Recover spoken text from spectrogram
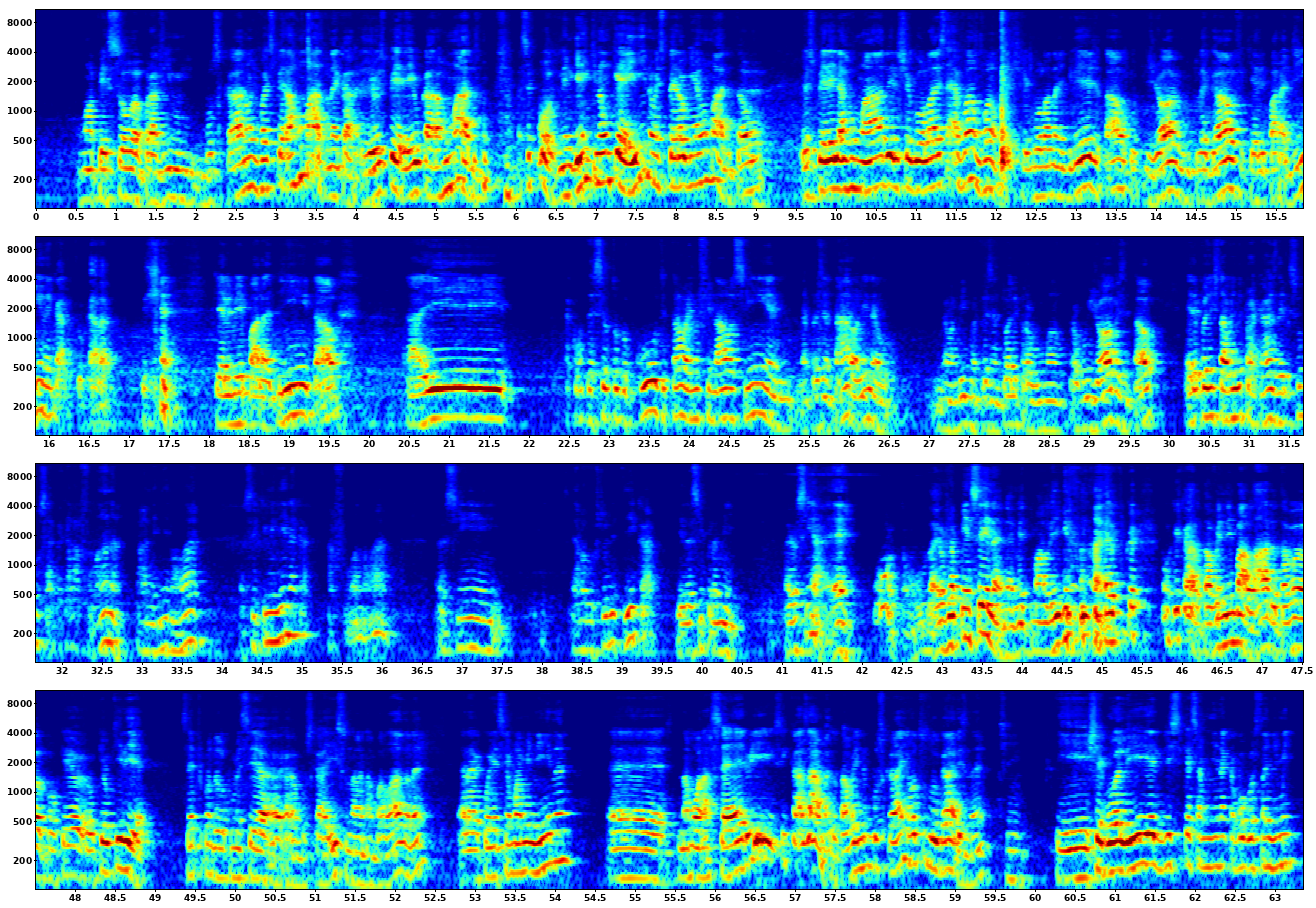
uma pessoa para vir me buscar não vai esperar arrumado, né, cara? E eu esperei o cara arrumado. Assim, pô, ninguém que não quer ir não espera alguém arrumado. Então, eu esperei ele arrumado, ele chegou lá e disse, ah, vamos, vamos. Chegou lá na igreja e tal, culto de jovem, muito legal. Fiquei ali paradinho, né, cara? Porque o cara fiquei ali meio paradinho e tal. Aí aconteceu todo o culto e tal, aí no final, assim, me apresentaram ali, né, o meu amigo me apresentou ali para alguns jovens e tal, e depois a gente estava indo para casa dele, disse, sabe aquela fulana, aquela menina lá? Assim, que menina, cara? A fulana lá. Assim, ela gostou de ti, cara. Ele assim para mim. Aí eu assim, ah, é? Pô, então, daí eu já pensei, né, né, mente maligna na época, porque, cara, eu tava indo embalado, eu tava, porque o que eu queria, sempre quando eu comecei a, a buscar isso na, na, balada, né, era conhecer uma menina, é, namorar sério e se casar, mas eu tava indo buscar em outros lugares, né. Sim. E chegou ali e ele disse que essa menina acabou gostando de mim.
